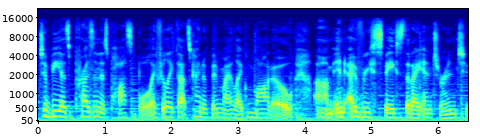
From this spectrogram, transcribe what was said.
to be as present present as possible. I feel like that's kind of been my like motto um, in every space that I enter into.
